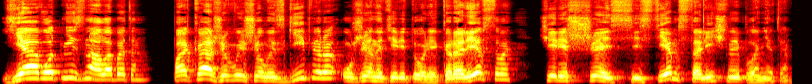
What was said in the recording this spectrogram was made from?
Я вот не знал об этом. Пока же вышел из гипера уже на территории королевства через шесть систем столичной планеты.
